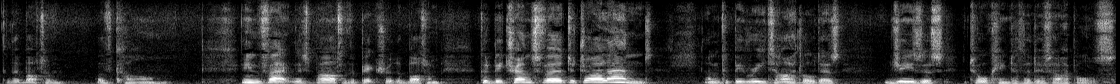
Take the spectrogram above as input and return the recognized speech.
to the bottom of calm. In fact, this part of the picture at the bottom could be transferred to dry land and could be retitled as Jesus talking to the disciples.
